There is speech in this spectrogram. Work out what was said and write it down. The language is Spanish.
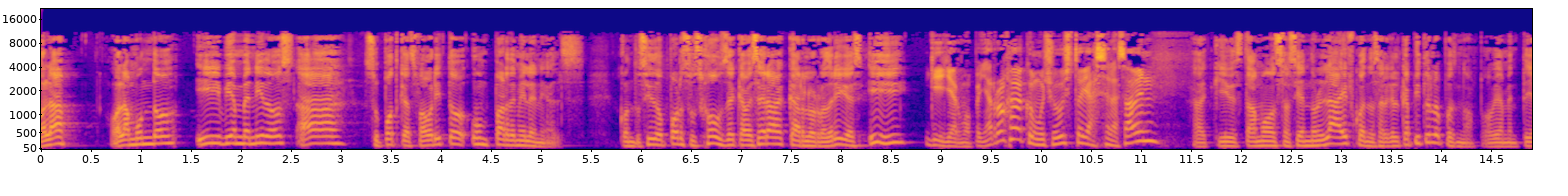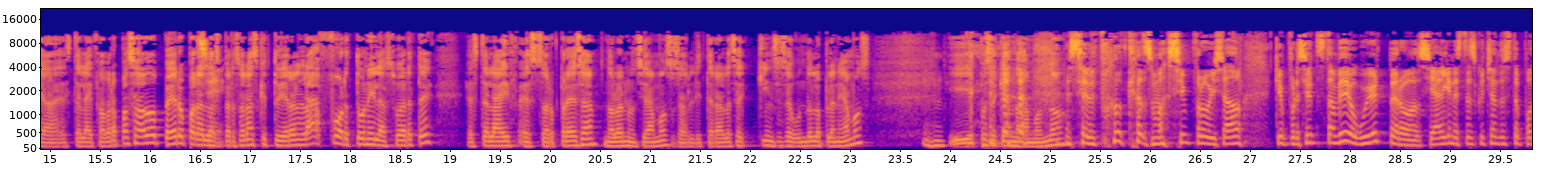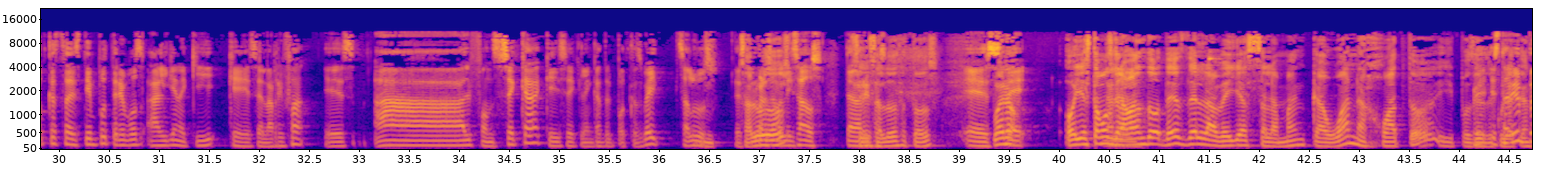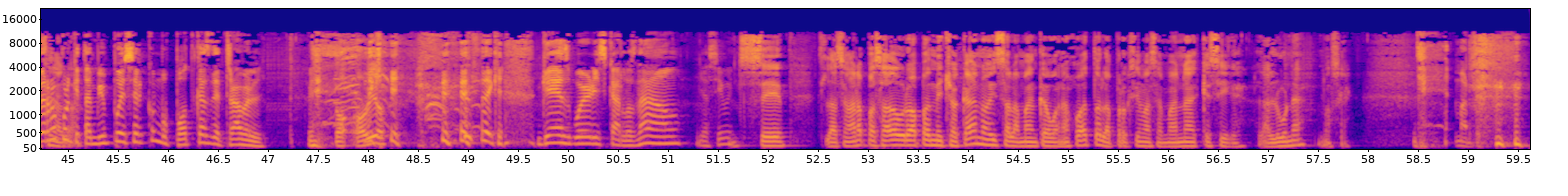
Hola, hola mundo y bienvenidos a su podcast favorito, Un par de millennials, conducido por sus hosts de cabecera, Carlos Rodríguez y Guillermo Peñarroja, con mucho gusto, ya se la saben. Aquí estamos haciendo un live cuando salga el capítulo, pues no, obviamente ya este live habrá pasado, pero para Sí. las personas que tuvieron la fortuna y la suerte, este live es sorpresa, no lo anunciamos, o sea, literal hace 15 segundos lo planeamos y pues aquí andamos, ¿no? Es el podcast más improvisado, que por cierto está medio weird, pero si alguien está escuchando este podcast a tiempo, tenemos a alguien aquí que se la rifa. Es Alfonseca, que dice que le encanta el podcast. Güey, saludos. Saludos. Personalizados. Te la Sí, rifas. saludos a todos. Este, Bueno, hoy estamos grabando desde la bella Salamanca, Guanajuato y pues desde Está bien perro porque también puede ser como podcast de travel. Obvio. Guess where is Carlos now? Y así, güey. Sí, la semana pasada Europa Michoacán, hoy Salamanca, Guanajuato, la próxima semana, ¿qué sigue? ¿La luna? No sé. Marte.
